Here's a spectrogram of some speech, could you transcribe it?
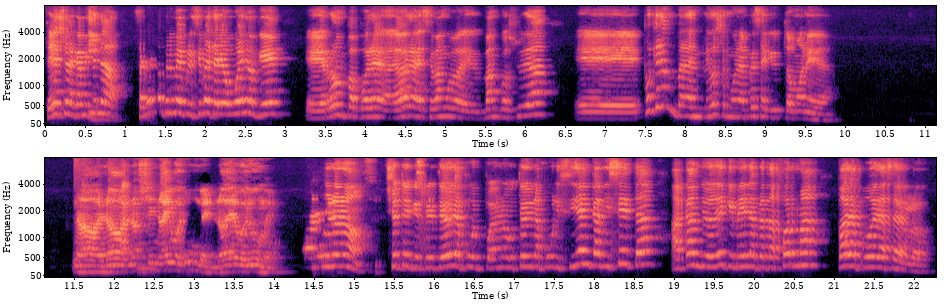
Tenés una camiseta, saliendo primero y principal, estaría bueno que eh, rompa por ahora ese banco, Banco Ciudad. Eh, ¿Por qué no negocio con una empresa de criptomonedas? No, no, no, hay volumen, no hay volumen. No, no, no. Yo te, te- te doy la, pu- no, te doy una publicidad en camiseta a cambio de que me dé la plataforma para poder hacerlo.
